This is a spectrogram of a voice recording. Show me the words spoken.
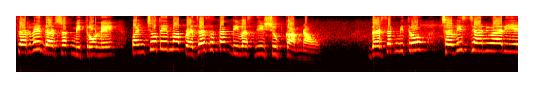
સર્વે દર્શક મિત્રોને પંચોતેરમાં પ્રજાસત્તાક દિવસની શુભકામનાઓ. દર્શક મિત્રો, છવ્વીસ જાન્યુઆરીએ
